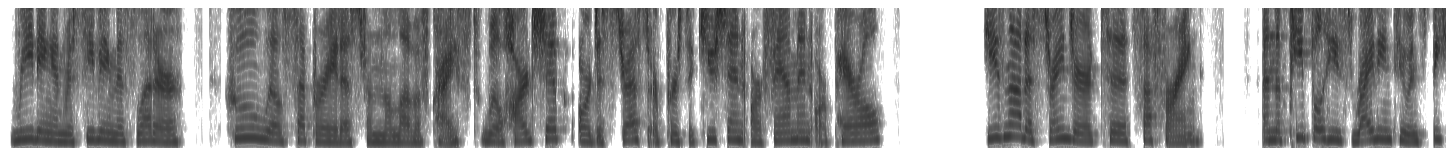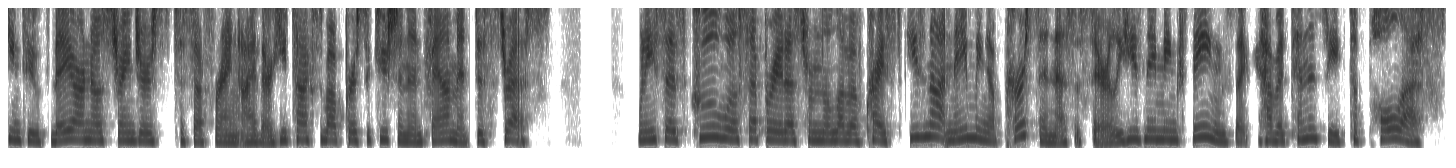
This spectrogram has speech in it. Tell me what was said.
reading and receiving this letter, who will separate us from the love of Christ? Will hardship or distress or persecution or famine or peril? He's not a stranger to suffering. And the people he's writing to and speaking to, they are no strangers to suffering either. He talks about persecution and famine, distress. When he says, Who will separate us from the love of Christ? He's not naming a person necessarily. He's naming things that have a tendency to pull us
